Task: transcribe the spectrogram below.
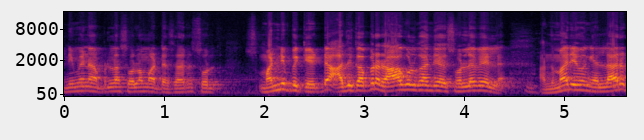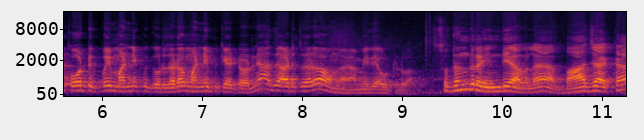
இனிமேல் நான் அப்படிலாம் சொல்ல மாட்டேன் சார் சொல் மன்னிப்பு கேட்டு அதுக்கப்புறம் ராகுல் காந்தி அதை சொல்லவே இல்லை. அந்த மாதிரி இவங்க எல்லாரும் கோர்ட்டுக்கு போய் மன்னிப்புக்கு ஒரு தடவை மன்னிப்பு கேட்ட உடனே அது அடுத்த தடவை அவங்க அமைதியாக விட்டுடுவாங்க. சுதந்திர இந்தியாவில் பாஜக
